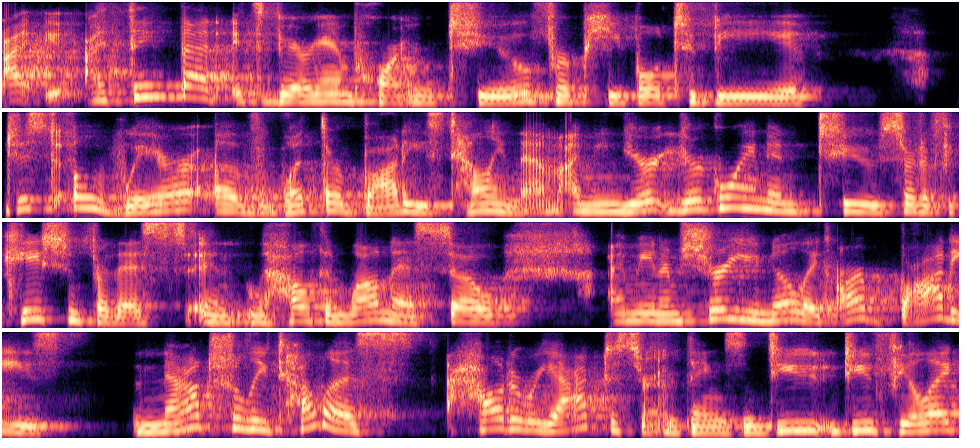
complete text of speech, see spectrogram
I, I think that it's very important too for people to be just aware of what their body's telling them. I mean, you're you're going into certification for this in health and wellness. So, I mean, I'm sure you know like our bodies naturally tell us how to react to certain things. Do you do you feel like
